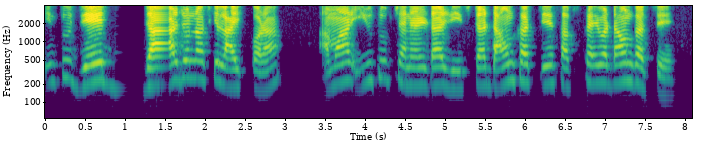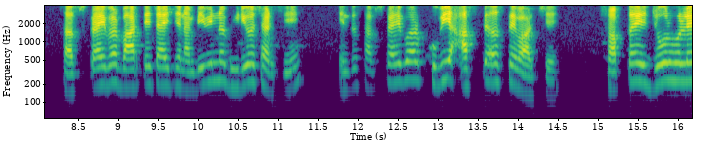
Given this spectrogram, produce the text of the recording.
কিন্তু যে যার জন্য আজকে লাইভ করা, আমার ইউটিউব চ্যানেলটা রিচটা ডাউন খাচ্ছে সাবস্ক্রাইবার ডাউন খাচ্ছে। সাবস্ক্রাইবার বাড়তে চাইছে না বিভিন্ন ভিডিও ছাড়ছি, কিন্তু সাবস্ক্রাইবার খুবই আস্তে আস্তে বাড়ছে। সপ্তাহে জোর হলে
